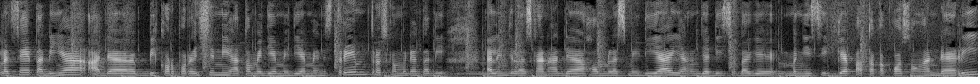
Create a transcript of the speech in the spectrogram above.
let's say tadinya ada big corporation nih atau media-media mainstream terus kemudian tadi Elin jelaskan ada homeless media yang jadi sebagai mengisi gap atau kekosongan dari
